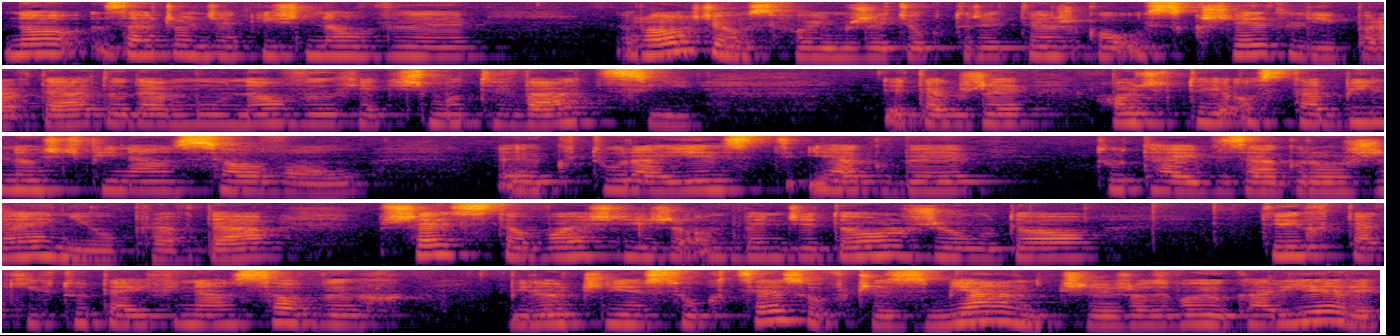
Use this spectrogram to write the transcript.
no, zacząć jakiś nowy rozdział w swoim życiu, który też go uskrzydli, prawda, doda mu nowych jakichś motywacji. Także chodzi tutaj o stabilność finansową, Y, która jest jakby tutaj w zagrożeniu, prawda? Przez to właśnie, że on będzie dążył do tych takich tutaj finansowych widocznie sukcesów, czy zmian, czy rozwoju kariery,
